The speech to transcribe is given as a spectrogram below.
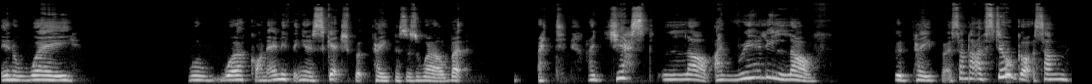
in a way, will work on anything, you know, sketchbook papers as well. But I, I just love, I really love good paper. Sometimes I've still got some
